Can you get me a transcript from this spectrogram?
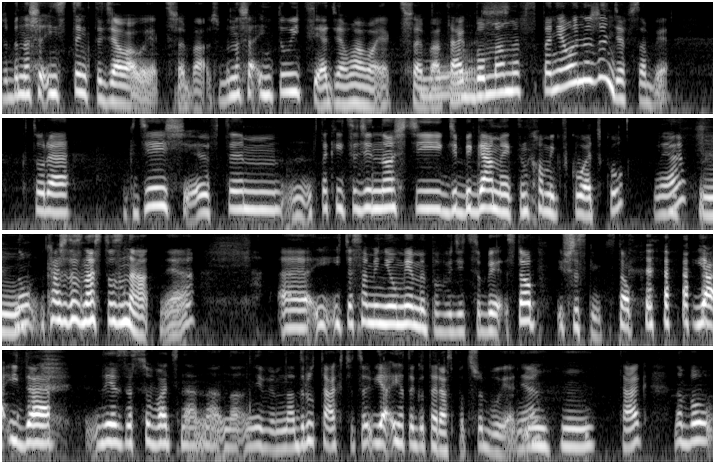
żeby nasze instynkty działały jak trzeba, żeby nasza intuicja działała jak trzeba, No tak? Bo mamy wspaniałe narzędzie w sobie, które gdzieś w tym, w takiej codzienności, gdzie biegamy jak ten chomik w kółeczku, nie? Mm. No, każdy z nas to zna, nie? E, I, I czasami nie umiemy powiedzieć sobie stop i wszystkim stop. Ja idę jest zasuwać na, na, na, nie wiem, na drutach, czy co, ja, ja tego teraz potrzebuję, nie? Mhm. tak? No bo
